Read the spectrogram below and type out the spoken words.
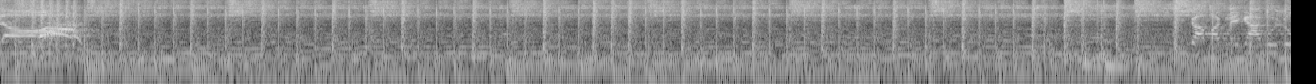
balon Kapag may gagulo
